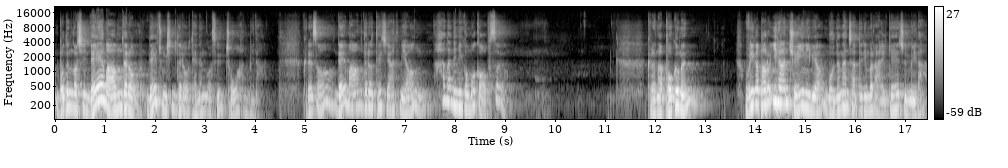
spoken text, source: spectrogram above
모든 것이 내 마음대로, 내 중심대로 되는 것을 좋아합니다. 그래서 내 마음대로 되지 않으면 하나님이고 뭐가 없어요. 그러나 복음은 우리가 바로 이러한 죄인이며 무능한 자들임을 알게 해줍니다.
